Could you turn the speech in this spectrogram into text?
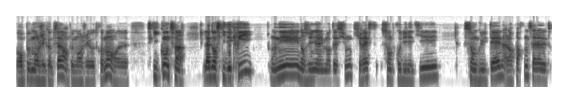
On peut manger comme ça, on peut manger autrement. euh. ce qui compte, enfin, là dans ce qu'il décrit, on est dans une alimentation qui reste sans produits laitiers, sans gluten. Alors par contre, ça a l'air d'être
